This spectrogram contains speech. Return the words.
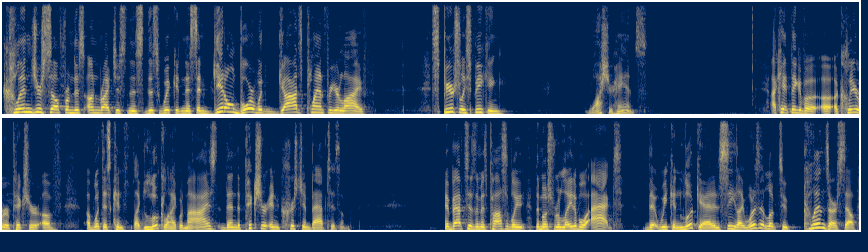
cleanse yourself from this unrighteousness, this wickedness, and get on board with God's plan for your life. Spiritually speaking, wash your hands. I can't think of a, a, clearer picture of of what this can like look like with my eyes than the picture in Christian baptism. And baptism is possibly the most relatable act that we can look at and see like what does it look to cleanse ourselves.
